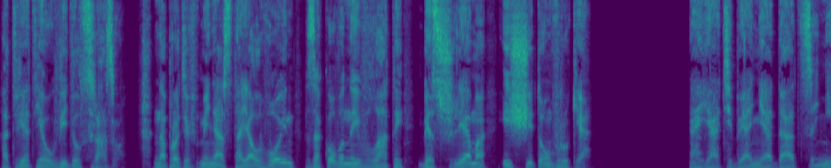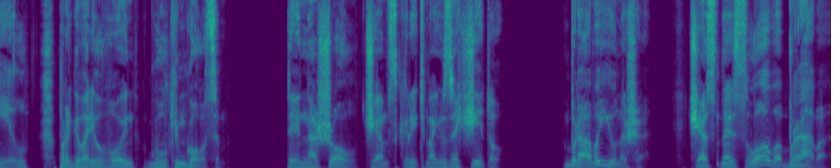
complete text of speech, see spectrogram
Ответ я увидел сразу. Напротив меня стоял воин, закованный в латы, без шлема и щитом в руке. «А я тебя недооценил», — проговорил воин гулким голосом. Ты нашел, чем скрыть мою защиту. Браво, юноша. Честное слово, браво.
